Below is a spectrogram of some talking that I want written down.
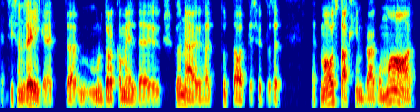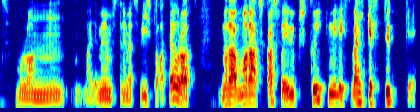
et siis on selge, et äh, mul tuleb ka meelde üks kõne ühelt tuttavalt, kes ütles, et, et ma ostaksin praegu maad, mul on, ma ei tea, minu meelest ta nimetas viis tuhat eurot. ma tahan, ma tahaks kasvõi ükskõik millist väikest tükki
